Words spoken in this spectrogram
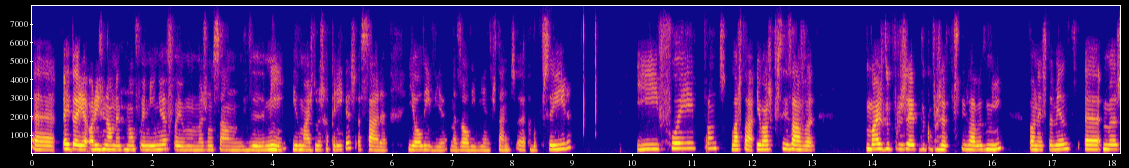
Uh, a ideia originalmente não foi minha, foi uma junção de mim e de mais duas raparigas, a Sara e a Olivia, mas a Olivia, entretanto, acabou por sair. E foi, pronto, lá está. Eu acho que precisava mais do projeto do que o projeto precisava de mim, honestamente, uh, mas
